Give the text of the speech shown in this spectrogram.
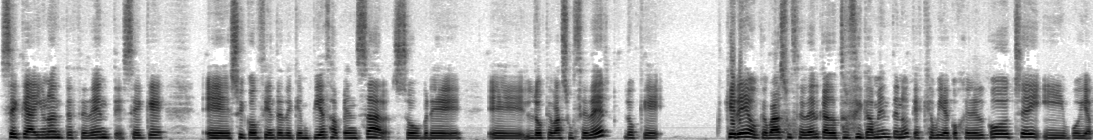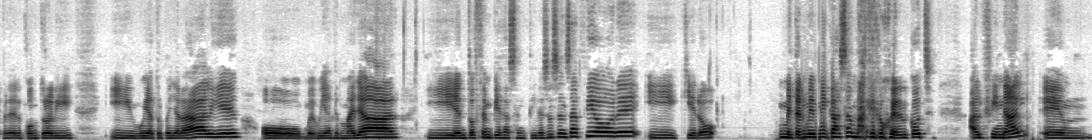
sé, que hay un antecedente, sé que eh, soy consciente de que empiezo a pensar sobre eh, lo que va a suceder, lo que creo que va a suceder catastróficamente, ¿no? Que es que voy a coger el coche y voy a perder el control y, y voy a atropellar a alguien o me voy a desmayar y entonces empiezo a sentir esas sensaciones y quiero meterme en mi casa más que coger el coche. Al final, em,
